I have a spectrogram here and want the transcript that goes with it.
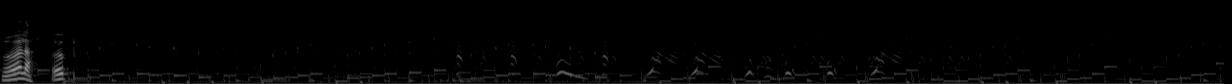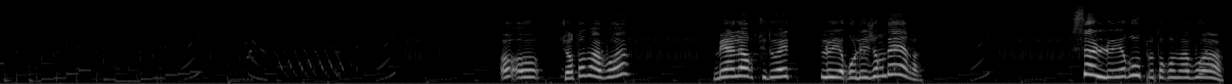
Voilà, hop. Oh oh, tu entends ma voix? Mais alors, tu dois être le héros légendaire Seul le héros peut entendre ma voix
